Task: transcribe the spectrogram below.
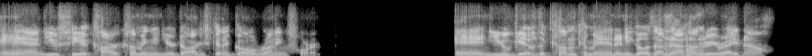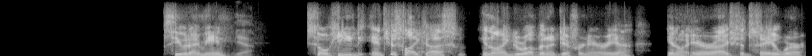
and you see a car coming, and your dog is going to go running for it. And you give the come command, and he goes, I'm not hungry right now. See what I mean? Yeah. So he, and just like us, you know, I grew up in a different area, you know, era, I should say, where,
